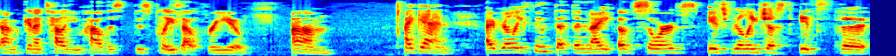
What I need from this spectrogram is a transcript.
I'm going to tell you how this, this plays out for you. Um, again, I really think that the Knight of Swords is really just, it's the,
